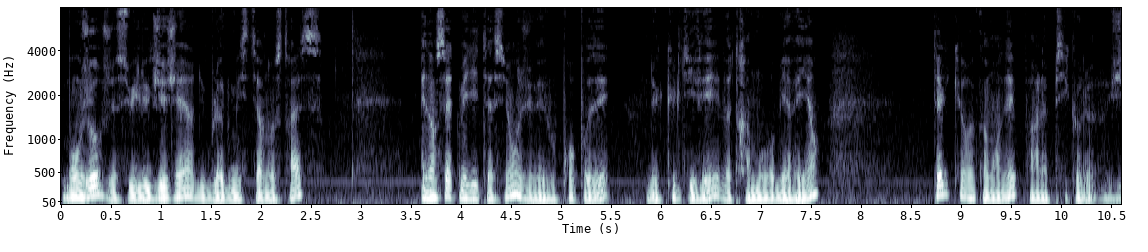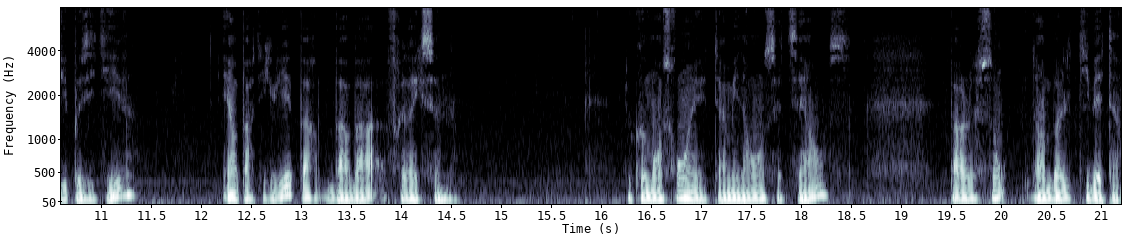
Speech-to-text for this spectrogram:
Bonjour, je suis Luc Gégère du blog Mystère No Stress. Et dans cette méditation, je vais vous proposer de cultiver votre amour bienveillant tel que recommandé par la psychologie positive et en particulier par Barbara Fredrickson. Nous commencerons et terminerons cette séance par le son d'un bol tibétain.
